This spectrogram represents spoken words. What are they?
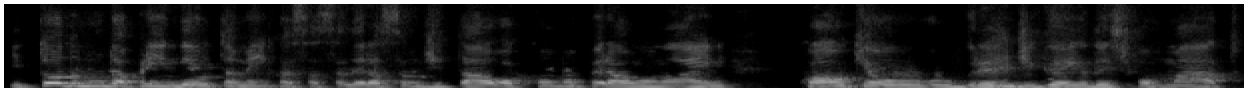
E todo mundo aprendeu também com essa aceleração digital a como operar online, qual que é o, o grande ganho desse formato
